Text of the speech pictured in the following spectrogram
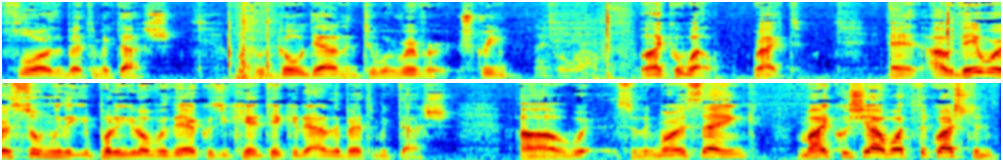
floor of the Bet Mikdash, which would go down into a river stream Like a well. like a well, right? And uh, they were assuming that you're putting it over there because you can't take it out of the Bet Mikdash. Uh, so the Gemara is saying, "My kusha, what's the question?"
